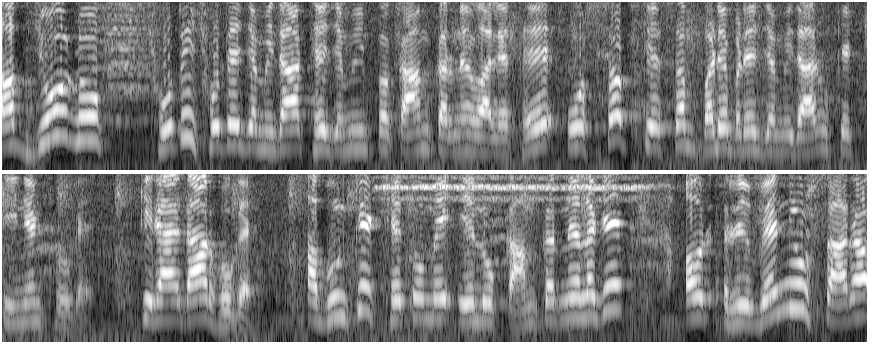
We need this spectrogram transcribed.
अब जो लोग छोटे छोटे ज़मींदार थे, ज़मीन पर काम करने वाले थे, वो सब के सब बड़े बड़े ज़मींदारों के टीनेंट हो गए, किराएदार हो गए। अब उनके खेतों में ये लोग काम करने लगे और रेवेन्यू सारा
